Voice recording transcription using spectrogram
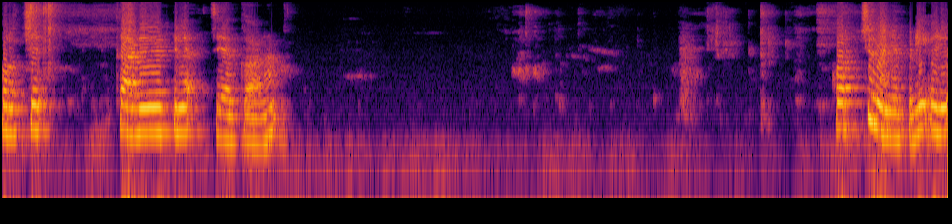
കുറച്ച് കറിവേപ്പില ചേർക്കുകയാണ് കുറച്ച് മഞ്ഞപ്പൊടി ഒരു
